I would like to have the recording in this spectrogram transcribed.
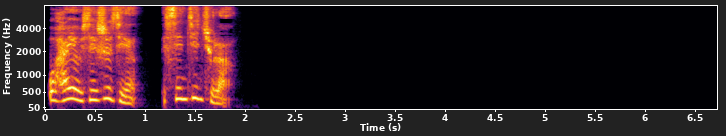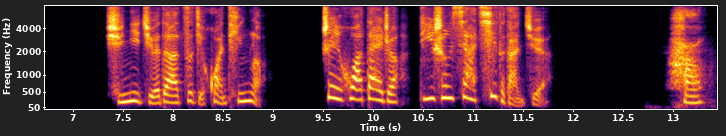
我还有些事情，先进去了。徐逆觉得自己幻听了，这话带着低声下气的感觉。好，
